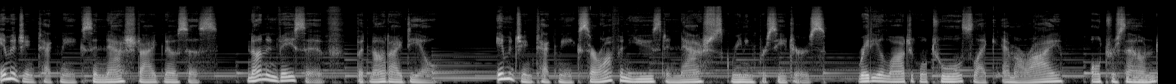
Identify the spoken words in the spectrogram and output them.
Imaging techniques in NASH diagnosis. Non invasive, but not ideal. Imaging techniques are often used in NASH screening procedures. Radiological tools like MRI, ultrasound,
